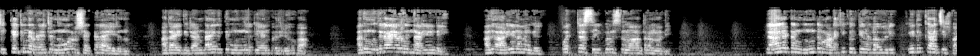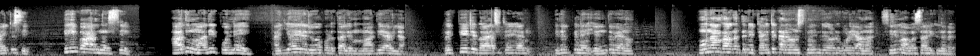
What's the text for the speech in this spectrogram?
ടിക്കറ്റിന്റെ റേറ്റ് നൂറ് ഷെക്കലായിരുന്നു അതായത് രണ്ടായിരത്തി മുന്നൂറ്റി അൻപത് രൂപ. അത് മുതലായവർ എന്ന് അറിയണ്ടേ അത് അറിയണമെങ്കിൽ ഒറ്റ സീക്വൻസ് മാത്രം മതി. ലാലട്ടൻ നീണ്ട് മടക്കി കുത്തിയുള്ള ഒരു കിടുക്കാച്ചി ഫൈറ്റ് സീൻ തീ പാർന്ന സീൻ അത് മതി പൊന്നെ. അയ്യായിരം രൂപ കൊടുത്താലും മതിയാവില്ല. റിപ്പീറ്റ് ബാച്ച് ചെയ്യാൻ ഇതിൽ പിന്നെ എന്തു വേണം? മൂന്നാം ഭാഗത്തിന്റെ ടൈറ്റിൽ അനൗൺസ്മെന്റോട് കൂടിയാണ് സിനിമ അവസാനിക്കുന്നത്.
